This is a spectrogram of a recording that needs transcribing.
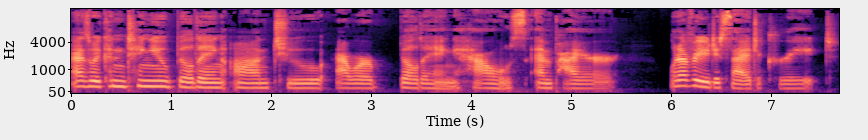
As we continue building onto our building, house, empire, whatever you decide to create,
